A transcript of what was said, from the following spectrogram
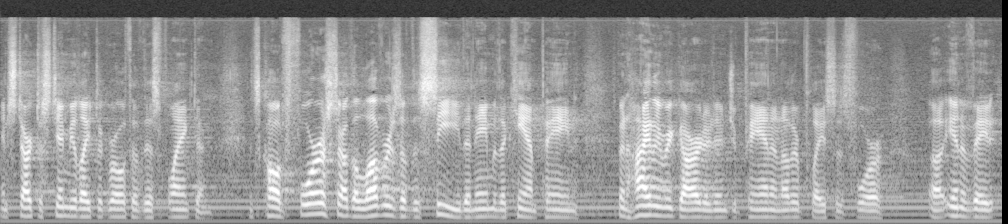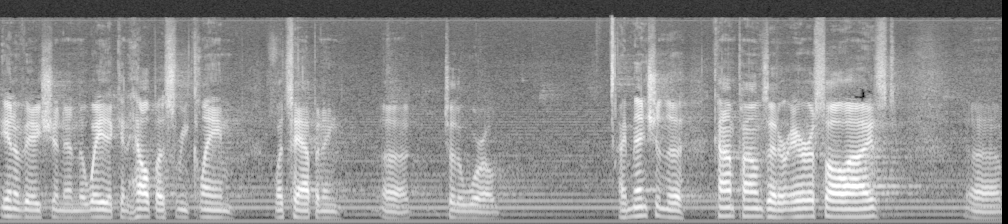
and start to stimulate the growth of this plankton. It's called Forests Are the Lovers of the Sea, the name of the campaign. It's been highly regarded in Japan and other places for uh, innovate, innovation and the way it can help us reclaim what's happening uh, to the world. I mentioned the compounds that are aerosolized. Um,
